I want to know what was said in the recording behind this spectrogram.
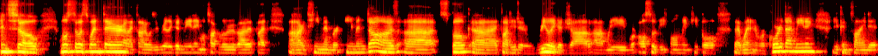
and so most of us went there. I thought it was a really good meeting. We'll talk a little bit about it, but uh, our team member Eamon Dawes uh, spoke. Uh, I thought he did a really good job. Um, we were also the only people that went and recorded that meeting. You can find it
